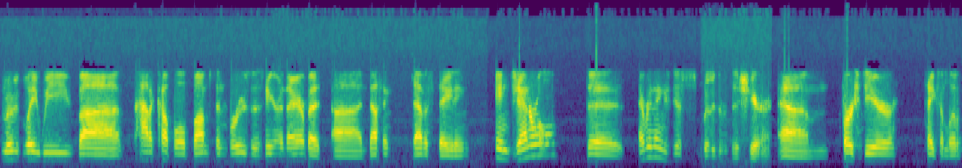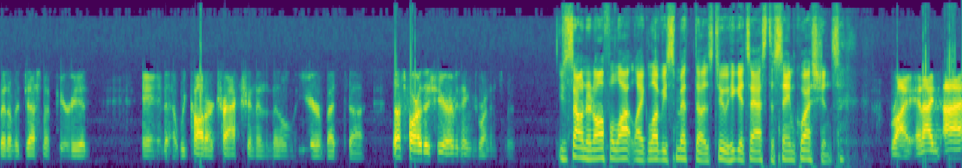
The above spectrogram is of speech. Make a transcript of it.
smoothly. We've uh, had a couple bumps and bruises here and there, but uh, nothing devastating. In general, the everything's just smoother this year. Um, first year takes a little bit of adjustment period, and uh, we caught our traction in the middle of the year. But uh, thus far this year, everything's running smooth. You sound an awful lot like Lovie Smith does too. He gets asked the same questions. Right, and I I,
